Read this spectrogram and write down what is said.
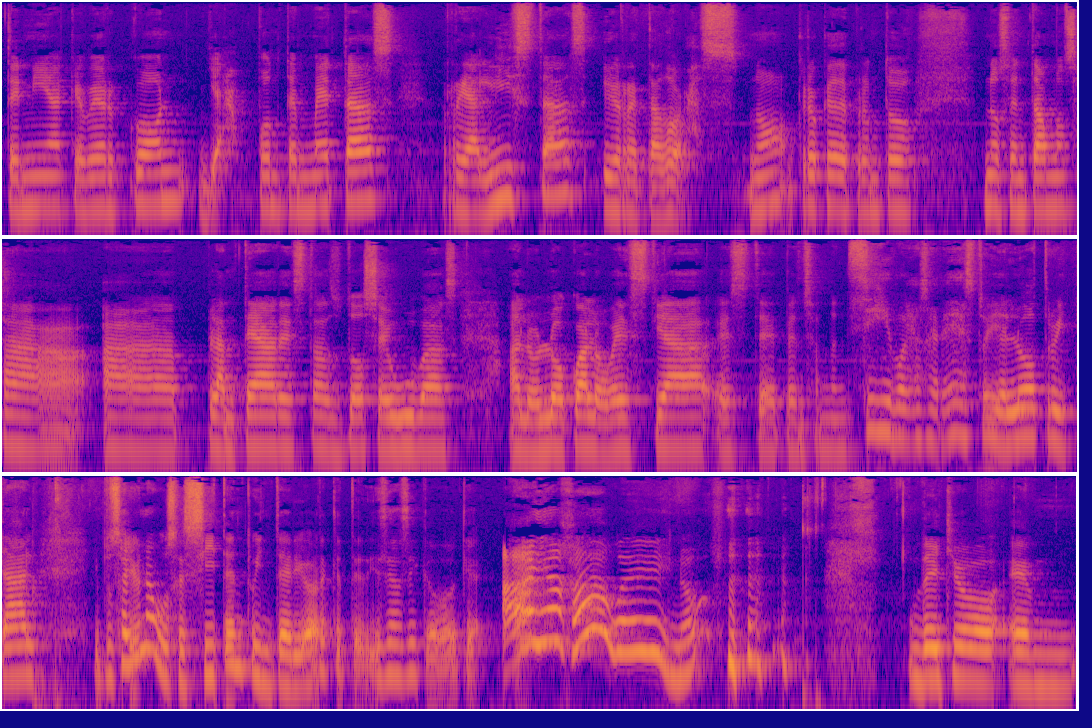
tenía que ver con, ya, ponte metas realistas y retadoras, ¿no? Creo que de pronto nos sentamos a, plantear estas 12 uvas a lo loco, a lo bestia, este, pensando en sí, voy a hacer esto y el otro y tal. Y pues hay una vocecita en tu interior que te dice así como que, ay, ajá, güey, ¿no? de hecho, em,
